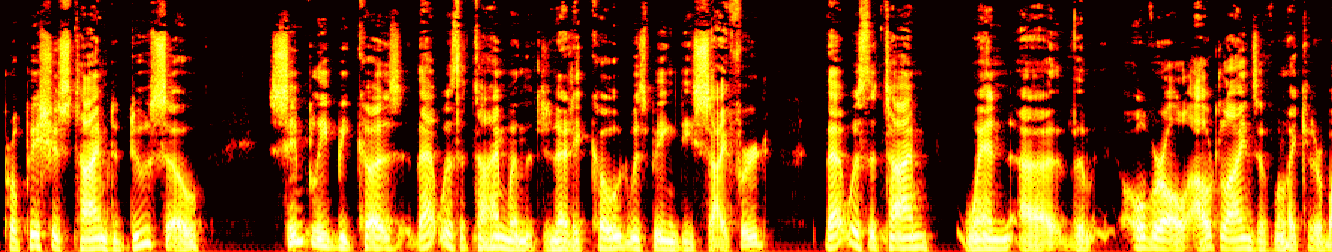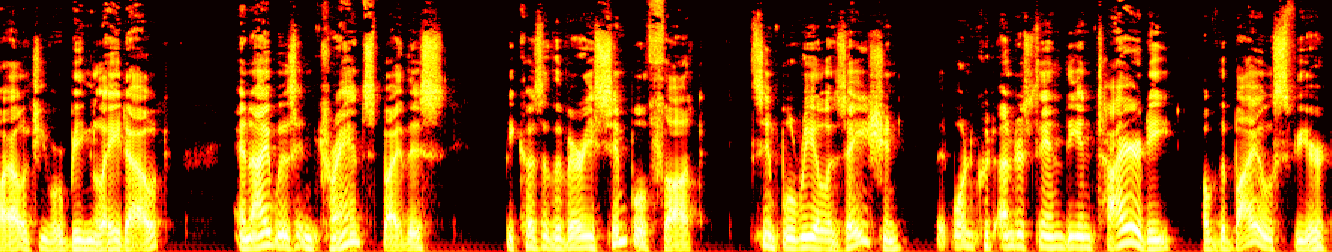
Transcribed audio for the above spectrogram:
propitious time to do so, simply because that was the time when the genetic code was being deciphered that was the time when uh, the overall outlines of molecular biology were being laid out. And I was entranced by this because of the very simple thought, simple realization that one could understand the entirety of the biosphere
